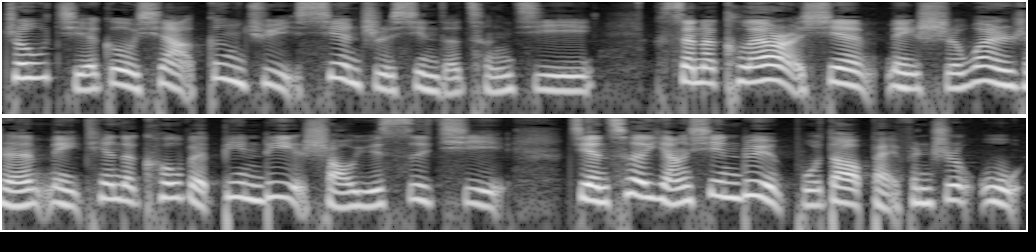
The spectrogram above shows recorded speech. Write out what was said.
州结构下更具限制性的层级。” Santa Clara 县每十万人每天的 COVID 病例少于四起，检测阳性率不到百分之五，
